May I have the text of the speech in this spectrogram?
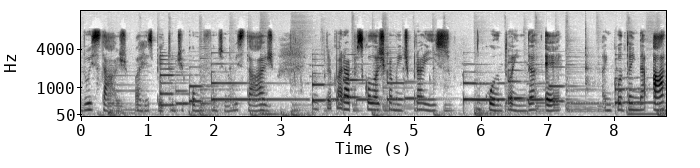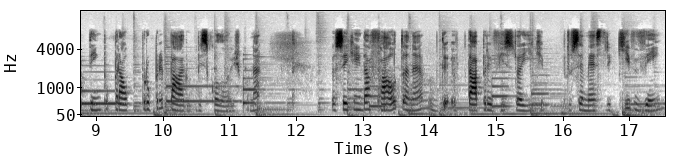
do estágio, a respeito de como funciona o estágio, e me preparar psicologicamente para isso, enquanto ainda é, enquanto ainda há tempo para o preparo psicológico, né? Eu sei que ainda falta, né? Tá previsto aí que pro semestre que vem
